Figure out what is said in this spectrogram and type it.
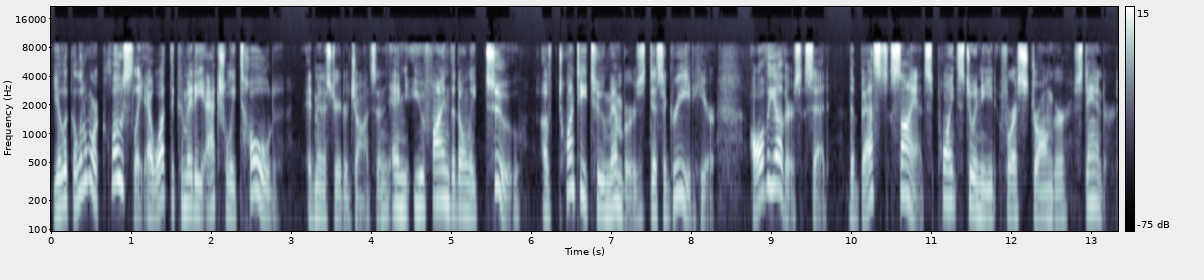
you look a little more closely at what the committee actually told Administrator Johnson, and you find that only two of 22 members disagreed here. All the others said the best science points to a need for a stronger standard.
